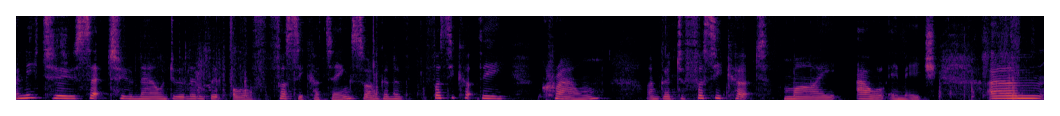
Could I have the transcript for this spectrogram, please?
I need to set to now and do a little bit of fussy cutting. So I'm going to fussy cut the crown. I'm going to fussy cut my owl image. Um,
